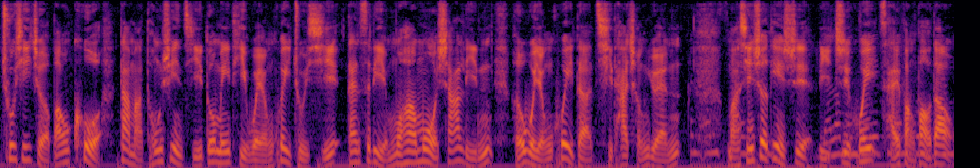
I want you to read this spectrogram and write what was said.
出席者包括大马通讯及多媒体委员会主席丹斯里穆哈默沙林和委员会的其他成员。马新社电视李志辉采访报道。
